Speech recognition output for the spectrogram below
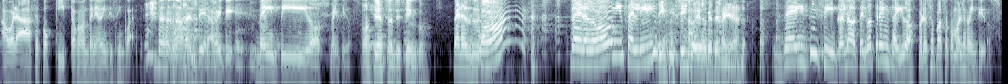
ahora hace poquito, cuando tenía 25 años. no, mentira, 20 22, 22. Cuando tienes 35. ¿Perdón? Perdón, infeliz. 25 dijo que tenía. 25, no, tengo 32, pero eso pasó como a los 22.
